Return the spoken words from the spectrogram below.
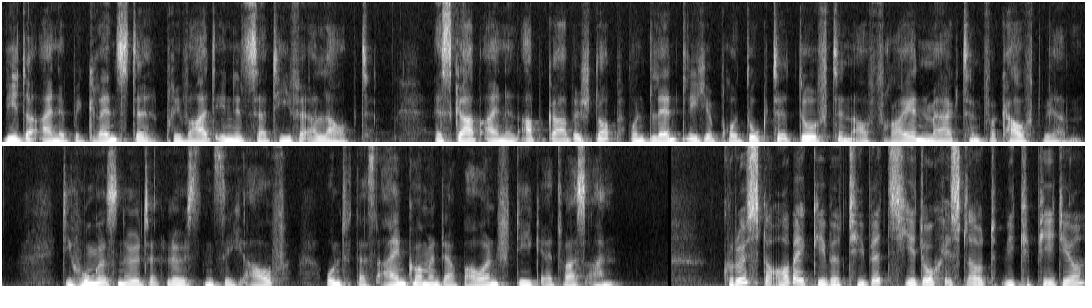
wieder eine begrenzte Privatinitiative erlaubt. Es gab einen Abgabestopp und ländliche Produkte durften auf freien Märkten verkauft werden. Die Hungersnöte lösten sich auf und das Einkommen der Bauern stieg etwas an. Größter Arbeitgeber Tibets jedoch ist laut Wikipedia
